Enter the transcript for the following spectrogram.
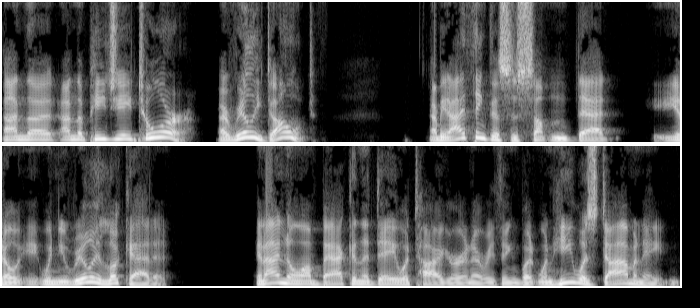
on the on the PGA Tour. I really don't. I mean, I think this is something that you know when you really look at it. And I know I'm back in the day with Tiger and everything, but when he was dominating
